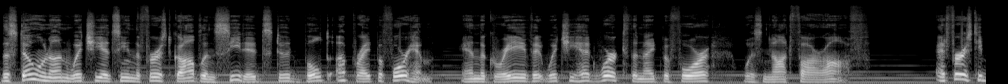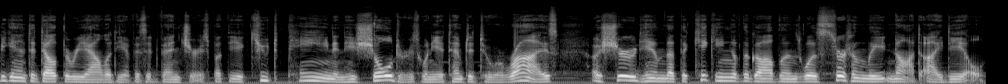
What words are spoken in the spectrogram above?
The stone on which he had seen the first goblin seated stood bolt upright before him, and the grave at which he had worked the night before was not far off. At first, he began to doubt the reality of his adventures, but the acute pain in his shoulders when he attempted to arise assured him that the kicking of the goblins was certainly not ideal.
